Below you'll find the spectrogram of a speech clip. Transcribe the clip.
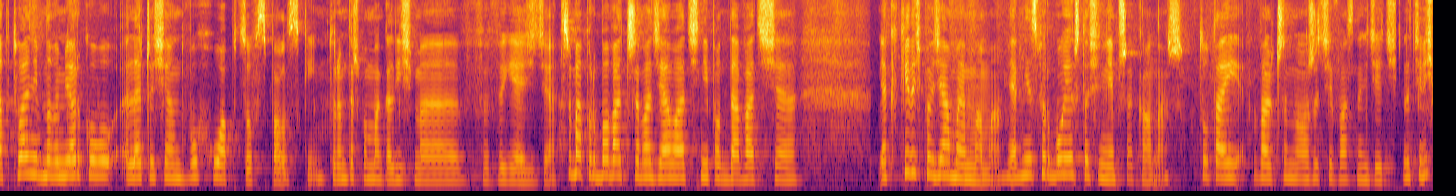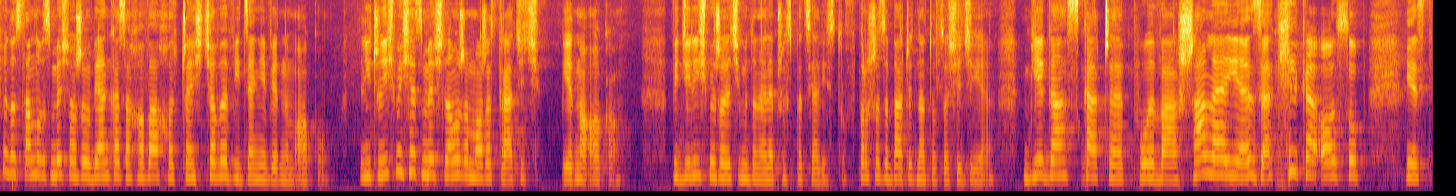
Aktualnie w Nowym Jorku leczy się dwóch chłopców z Polski, którym też pomagaliśmy w wyjeździe. Trzeba próbować, trzeba działać, nie poddawać się. Jak kiedyś powiedziała moja mama, jak nie spróbujesz, to się nie przekonasz. Tutaj walczymy o życie własnych dzieci. Leciliśmy do Stanów z myślą, żeby Bianka zachowała choć częściowe widzenie w jednym oku. Liczyliśmy się z myślą, że może stracić jedno oko. Wiedzieliśmy, że lecimy do najlepszych specjalistów. Proszę zobaczyć na to, co się dzieje. Biega, skacze, pływa, szaleje za kilka osób. Jest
